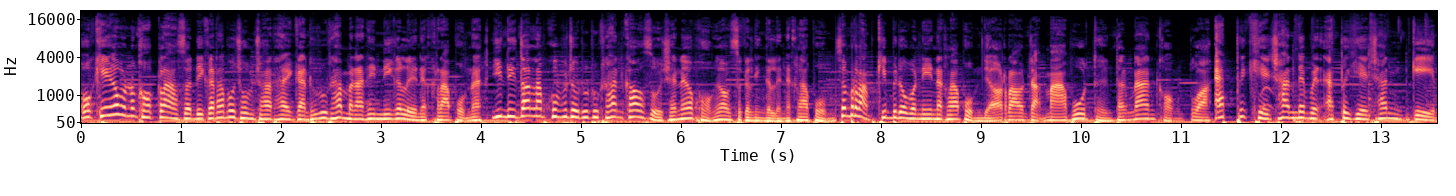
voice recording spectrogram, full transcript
โอเคครับผมต้องขอกล่าวสวัสดีครับท่านผู้ชมชาวไทยกันทุกๆท่านมาณที่นี้กันเลยนะครับผมนะยินดีต้อนรับคุณผู้ชมทุกๆท่านเข้าสู่ช anel ของเงาสกลิงกันเลยนะครับผมสำหรับคลิปวิดีโอวันนี้นะครับผมเดี๋ยวเราจะมาพูดถึงทางด้านของตัวแอปพลิเคชันได้เป็นแอปพลิเคชันเกม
